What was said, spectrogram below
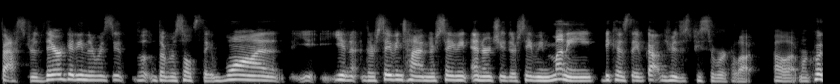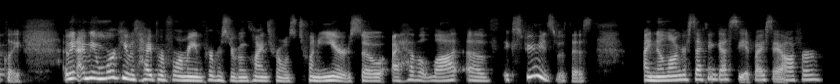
faster they're getting the, res- the results they want. You, you, know, they're saving time, they're saving energy, they're saving money because they've gotten through this piece of work a lot, a lot more quickly. I mean, I've been working with high performing, purpose driven clients for almost 20 years. So I have a lot of experience with this. I no longer second guess the advice I offer.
